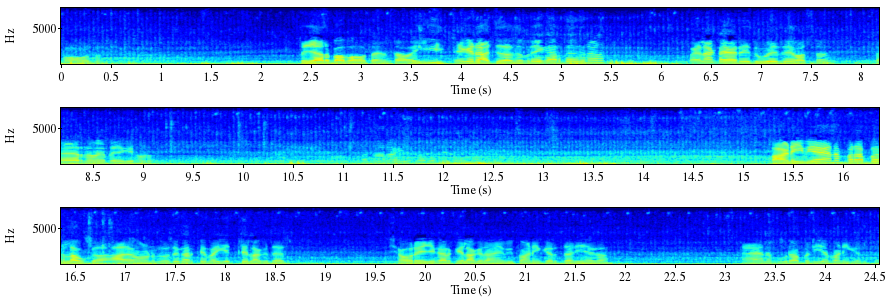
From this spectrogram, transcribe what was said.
ਬਹੁਤ ਤਜਰਬਾ ਬਹੁਤ ਹੈ, ਤਾਂ ਭਾਈ ਇਹ ਕਿਹੜਾ ਅੱਜ ਦਾ ਸਪਰੇਅ ਕਰਦਾ ਇਹਦੇ ਨਾਲ? ਪਹਿਲਾਂ ਟਾਇਰ ਇਹ ਦੂਏ ਤੇ ਬਸ, ਟਾਇਰ ਨਵੇਂ ਪੈ ਗਏ ਹੁਣ। ਪਾਣੀ ਵੀ ਆਇਆ ਨਾ, ਬਰਾਬਰ ਲਾਊਗਾ। ਹੁਣ ਉਹਦੇ ਕਰਕੇ ਬਾਈ ਇੱਥੇ ਲੱਗਦਾ। ਸ਼ੌਰੇਜ ਕਰਕੇ ਲੱਗਦਾ, ਐ ਵੀ ਪਾਣੀ ਗਿਰਦਾ ਨਹੀਂ ਹੈਗਾ। ਐਨ ਪੂਰਾ ਵਧੀਆ ਪਾਣੀ ਗਿਰਦਾ।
